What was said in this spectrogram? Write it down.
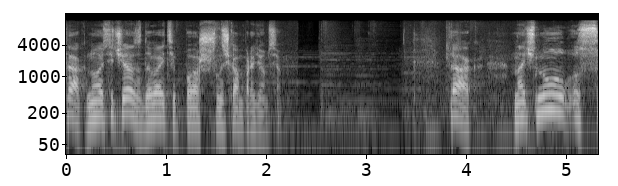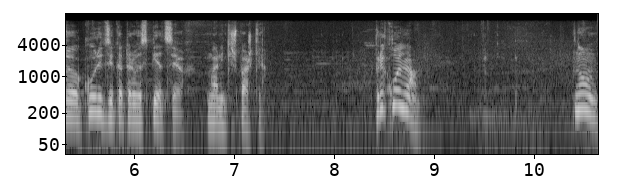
Так, ну а сейчас давайте по шашлычкам пройдемся. Так, начну с курицы, которая в специях. Маленькие шпажки. Прикольно. Ну,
